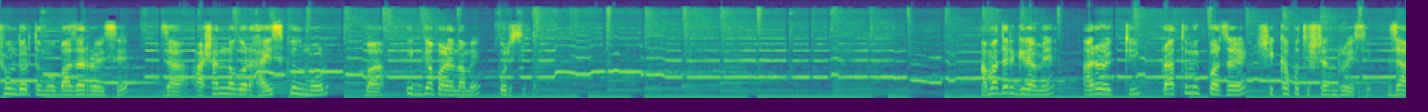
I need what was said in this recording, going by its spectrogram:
সুন্দরতম বাজার রয়েছে, যা আসাননগর হাই স্কুল মোড় বা ঈদগাপাড়া নামে পরিচিত। আমাদের গ্রামে আরও একটি প্রাথমিক পর্যায়ে শিক্ষা প্রতিষ্ঠান রয়েছে, যা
